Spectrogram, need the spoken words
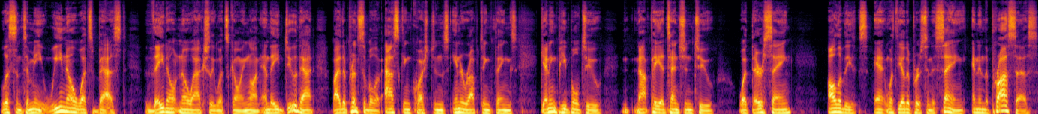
listen to me. We know what's best. They don't know actually what's going on. And they do that by the principle of asking questions, interrupting things, getting people to not pay attention to what they're saying, all of these, and what the other person is saying. And in the process,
